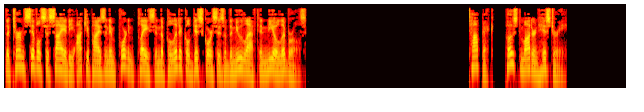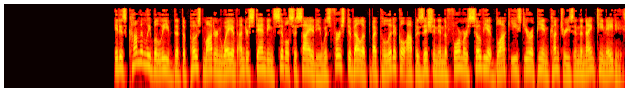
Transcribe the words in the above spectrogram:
the term civil society occupies an important place in the political discourses of the New Left and neo-liberals. Postmodern history It is commonly believed that the postmodern way of understanding civil society was first developed by political opposition in the former Soviet bloc East European countries in the 1980s.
